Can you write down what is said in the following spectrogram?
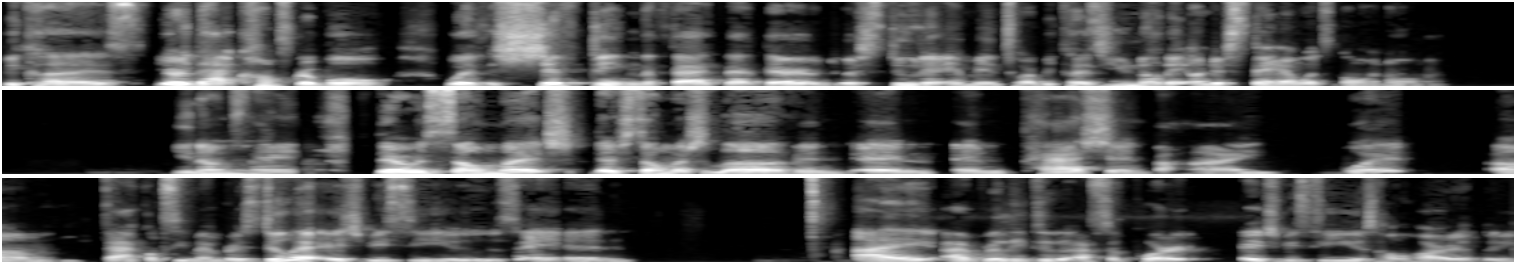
because you're that comfortable with shifting the fact that they're your student and mentor because you know they understand what's going on you know mm-hmm. what i'm mm-hmm. saying there was so much there's so much love and and and passion behind what um, faculty members do at hbcus and i i really do i support hbcus wholeheartedly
